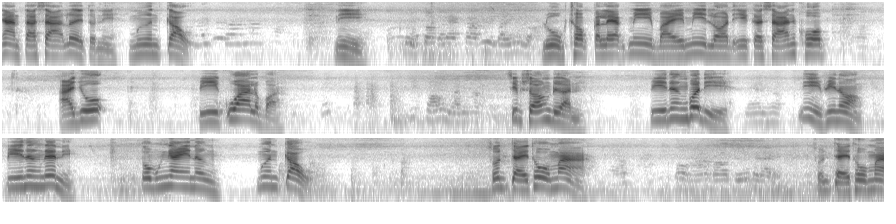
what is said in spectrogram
ย่านตาสะเลยตัวนี้หมื่นเก้านี่ ลูกช็อกโกแลตมีใบมีหลอดเอกสารครบ อายุปีกว่าหมือนครับสิบสองเดือน ปีหนึ่งพอดี นี่พี่น้อง ปีหนึ่งเด้นี่ ตัวมึงใหญ่หนึ่งหมื่นเก้าสนใจโทรมา ต้องหาเบาซื้อไปได้ สนใจโทรมา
